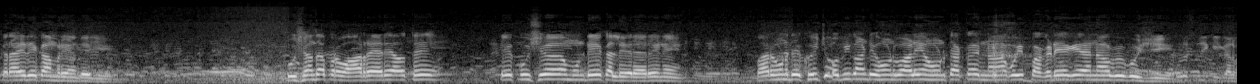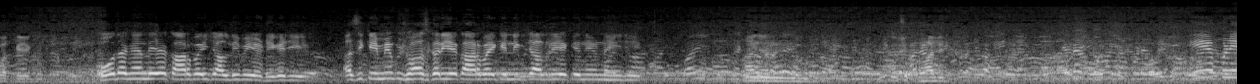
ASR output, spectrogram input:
ਕਿਰਾਏ ਦੇ ਕਮਰਿਆਂ ਤੇ ਜੀ। ਕੁਛਾਂ ਦਾ ਪਰਿਵਾਰ ਰਹਿ ਰਿਹਾ ਉੱਥੇ। ਤੇ ਕੁਛ ਮੁੰਡੇ ਇਕੱਲੇ ਰਹਿ ਰਹੇ ਨੇ। ਪਰ ਹੁਣ ਦੇਖੋ ਜੀ 24 ਘੰਟੇ ਹੋਣ ਵਾਲੇ ਆ ਹੁਣ ਤੱਕ ਨਾ ਕੋਈ ਪਕੜਿਆ ਗਿਆ ਨਾ ਕੋਈ ਕੁਛ ਜੀ। ਪੁਲਿਸ ਨੇ ਕੀ ਗੱਲਬਾਤ ਕਹੀ ਉਹ ਤਾਂ ਕਹਿੰਦੇ ਇਹ ਕਾਰਵਾਈ ਚੱਲਦੀ ਪਈ ਹੈ ਠੀਕ ਹੈ ਜੀ। ਅਸੀਂ ਕਿਵੇਂ ਵਿਸ਼ਵਾਸ ਕਰੀਏ ਕਾਰਵਾਈ ਕਿੰਨੀ ਕੁ ਚੱਲ ਰਹੀ ਹੈ ਕਿੰਨੀ ਨਹੀਂ ਜੀ। ਹਾਂਜੀ ਹਾਂਜੀ। ਕੁਝ ਹਾਂਜੀ। ਇਹ ਆਪਣੇ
